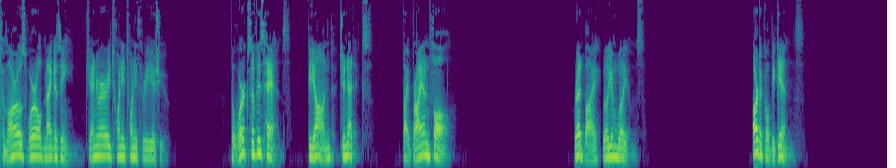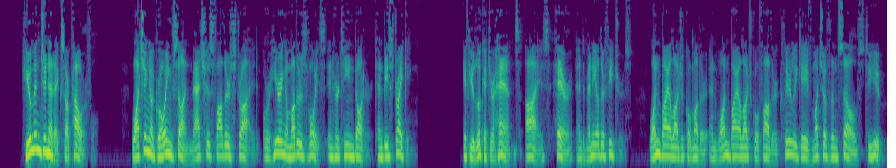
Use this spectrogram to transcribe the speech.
Tomorrow's World Magazine, January 2023 issue. The Works of His Hands Beyond Genetics by Brian Fall. Read by William Williams. Article begins Human genetics are powerful. Watching a growing son match his father's stride or hearing a mother's voice in her teen daughter can be striking. If you look at your hands, eyes, hair, and many other features, one biological mother and one biological father clearly gave much of themselves to you.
